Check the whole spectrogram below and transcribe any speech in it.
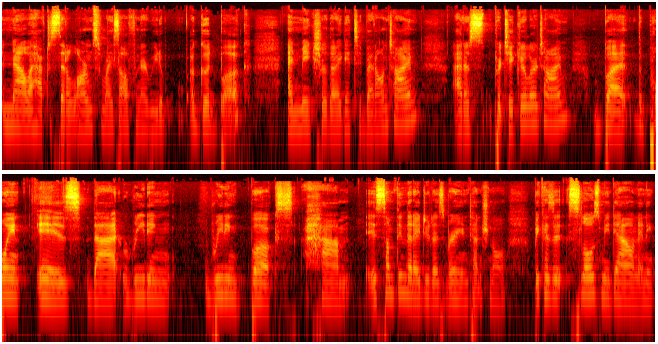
now I have to set alarms for myself when I read a, a good book and make sure that I get to bed on time at a particular time. But the point is that reading reading books um, is something that I do that's very intentional because it slows me down and it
